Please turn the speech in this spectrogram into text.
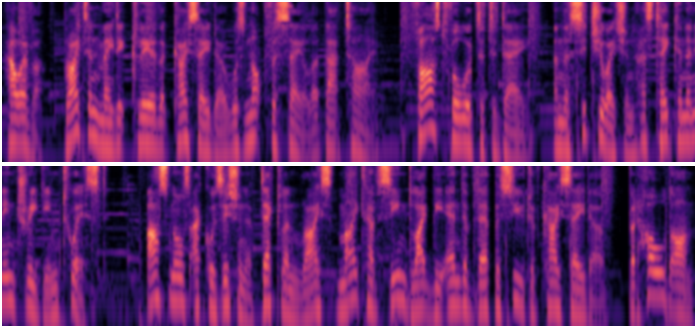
However, Brighton made it clear that Caicedo was not for sale at that time. Fast forward to today, and the situation has taken an intriguing twist. Arsenal's acquisition of Declan Rice might have seemed like the end of their pursuit of Caicedo, but hold on,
